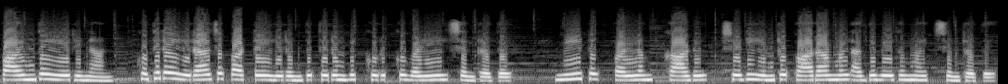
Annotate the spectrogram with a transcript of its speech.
பாய்ந்து ஏறினான். குதிரை இராஜபாட்டை இருந்து திரும்பி குறுக்கு வழியில் சென்றது. மேடு பள்ளம் காடு செடி என்று பாராமல் அதிவேகமாய்ச் சென்றது.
